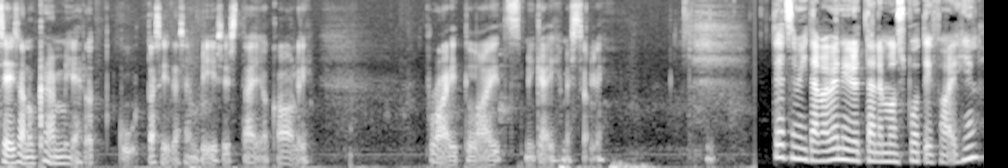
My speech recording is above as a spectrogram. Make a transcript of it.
se ei saanut Grammy-ehdokkuutta siitä sen biisistä, joka oli Bright Lights, mikä ihme se oli. Tiedätkö mitä, mä menin nyt tänne mun Spotifyhin,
